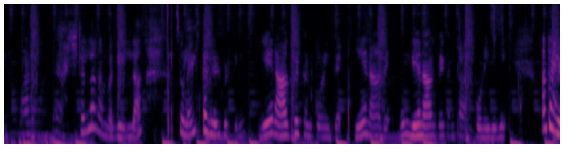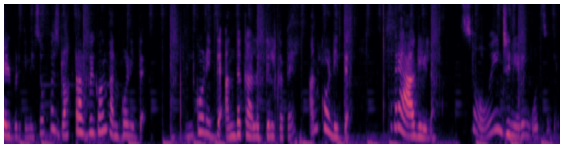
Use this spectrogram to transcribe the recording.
ಏನೋ ಮಾಡೋಣ ಅಂದರೆ ಅಷ್ಟೆಲ್ಲ ನನ್ನ ಬಗ್ಗೆ ಇಲ್ಲ. ಸೊ ಲೈಟಾಗಿ ಹೇಳ್ಬಿಡ್ತೀನಿ. ಏನಾಗಬೇಕು ಅಂದ್ಕೊಂಡಿದ್ದೆ ಏನಾದೆ ಮುಂದೆ ಏನಾಗಬೇಕಂತ ಅಂದ್ಕೊಂಡಿದ್ದೀನಿ ಅಂತ ಹೇಳ್ಬಿಡ್ತೀನಿ. ಸೊ ಫಸ್ಟ್ ಡಾಕ್ಟರ್ ಆಗಬೇಕು ಅಂತ ಅಂದ್ಕೊಂಡಿದ್ದೆ ಅಂದ್ಕೊಂಡಿದ್ದೆ ಅಂದ ಕಾಲದಲ್ಲಿ ಕತೆ ಅಂದ್ಕೊಂಡಿದ್ದೆ ಆದರೆ ಆಗಲಿಲ್ಲ. ಸೊ ಇಂಜಿನಿಯರಿಂಗ್ ಓದಿಸಿದ್ರು.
